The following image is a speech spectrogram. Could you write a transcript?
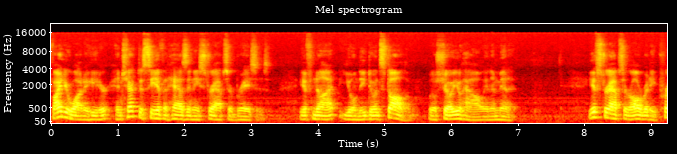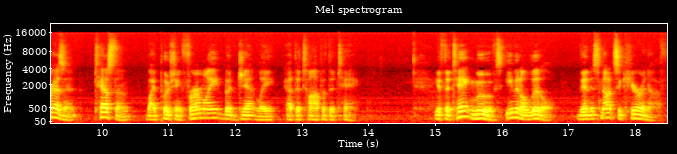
find your water heater and check to see if it has any straps or braces. If not, you'll need to install them. We'll show you how in a minute. If straps are already present, test them by pushing firmly but gently at the top of the tank. If the tank moves even a little, then it's not secure enough.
